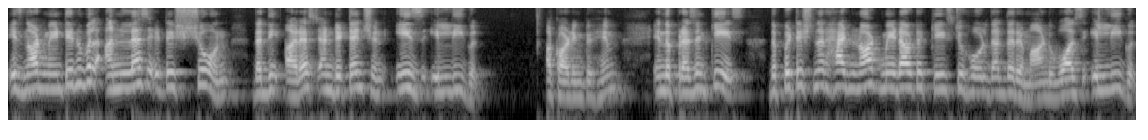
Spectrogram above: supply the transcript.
is not maintainable unless it is shown that the arrest and detention is illegal. According to him, in the present case, the petitioner had not made out a case to hold that the remand was illegal.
